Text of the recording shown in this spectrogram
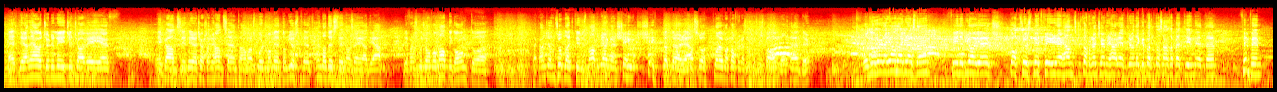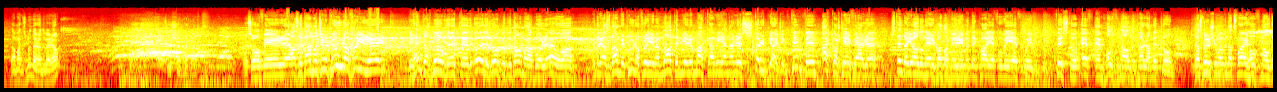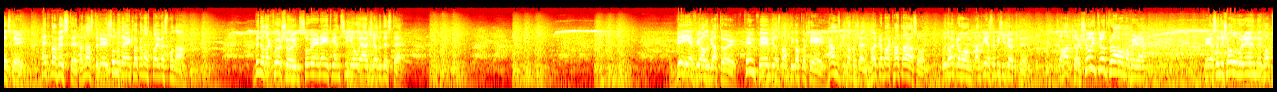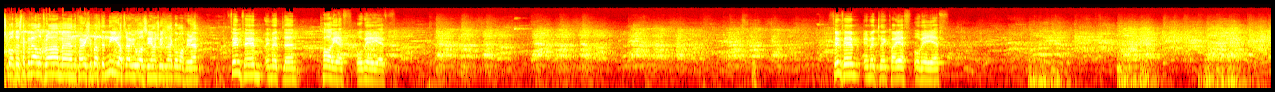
Efter en outgör det Lidl tar vi Jag kan citera Kerstan Johansen, han har spurt om om just helt enda dysten, han säger att ja, vi får en diskussion på maten igång, då Det kan ju en trubbla till hvis man hade bjärgat en shape upp där ja, så klarar man kopplingar som ska spela bort det händer. Och nu är det Janna Gräsne. Filip Jojic, gott tröst mitt fyra. Hans Kristoffersen kommer här efter och lägger bulten och Sansa Petri in i ett 5-5. Där Magnus Müller runt över då. Så skjønner jeg kraft. Og så fer, altså, damen kommer pura fryr her. Det henter alt møvlet, vi øyler råkut vi damar på det, og henter vi altså damer pura fryr, men blaten blir makka vi en her størpjærging. 5-5, akkars til fjerde, stendra jødun her i Kottafyrir, med den KF og VF og i fyrst og FM halvfinalen i Tarra Mittlån. Det snurr sig om å vinna tvær halvfinal dyster. Hette den første, den neste blir sondag klokkan 8 i Vestmanna. Vinner där Kvarsjön så är det nej till en trio och jag gällde det. VF i Alvbjattor. 5-5 vid spatt i Gokkorster. Hans Kristoffersen, högra back Hattlar Arason. Ut högra vång, Andreas Abrischi Jöknen. Så Hattlar, skjuter ut om och fyra. Fyra sender Kjolvor in, ett hoppskott, släpper väl fram, men Färsjö bulten ner att Rav Johansson, han skjuter den här komma fyra. 5-5 i mittlen, KF och VF 5-5 i mittlen KF og VF.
